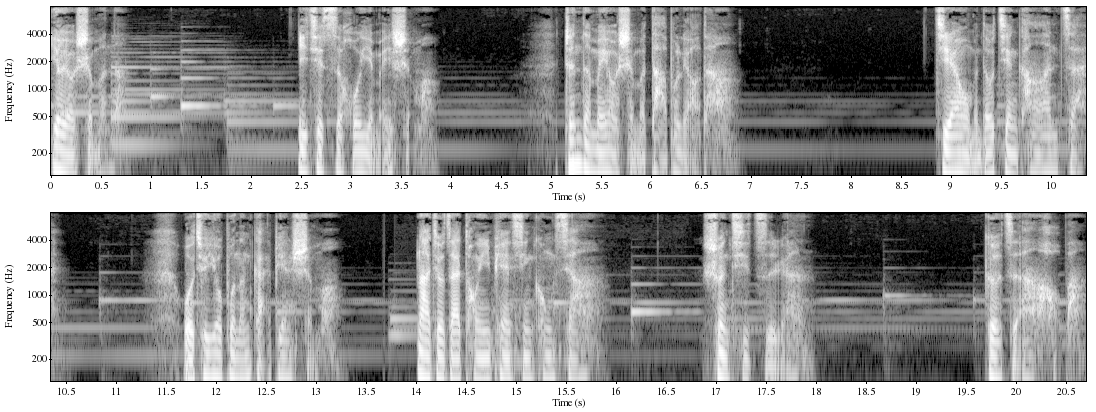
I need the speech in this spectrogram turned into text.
又有什么呢？一切似乎也没什么。真的没有什么大不了的。既然我们都健康安在，我却又不能改变什么，那就在同一片星空下，顺其自然，各自安好吧。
